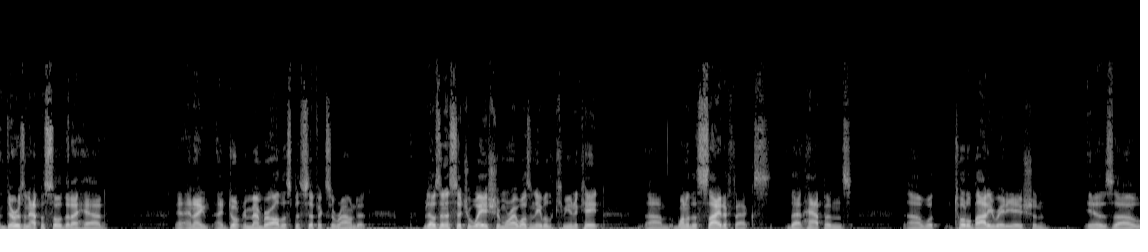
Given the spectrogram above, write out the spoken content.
There was an episode that I had, and I, I don't remember all the specifics around it, but I was in a situation where I wasn't able to communicate. Um, one of the side effects that happens uh, with total body radiation is uh,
